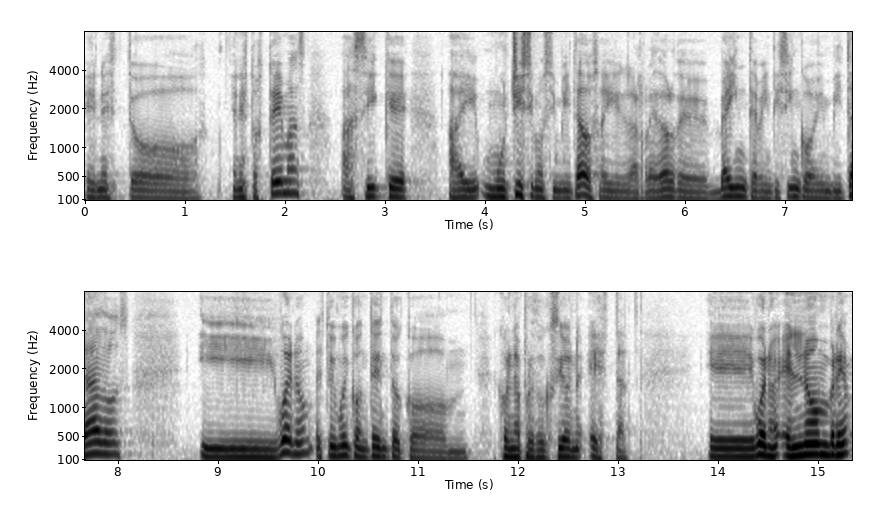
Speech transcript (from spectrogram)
en estos, en estos temas. Así que hay muchísimos invitados, hay alrededor de 20, 25 invitados. Y bueno, estoy muy contento con, la producción esta. Eh, bueno, el nombre,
